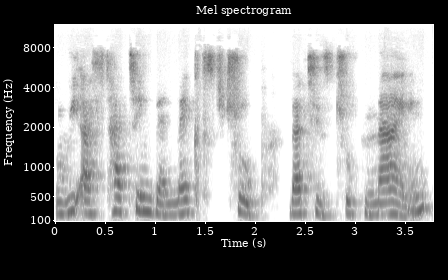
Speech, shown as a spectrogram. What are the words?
We are starting the next troop, that is troop nine,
